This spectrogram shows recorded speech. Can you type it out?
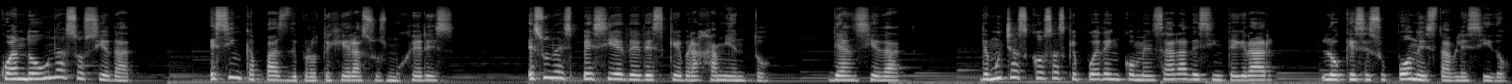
Cuando una sociedad es incapaz de proteger a sus mujeres, es una especie de desquebrajamiento, de ansiedad, de muchas cosas que pueden comenzar a desintegrar lo que se supone establecido,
